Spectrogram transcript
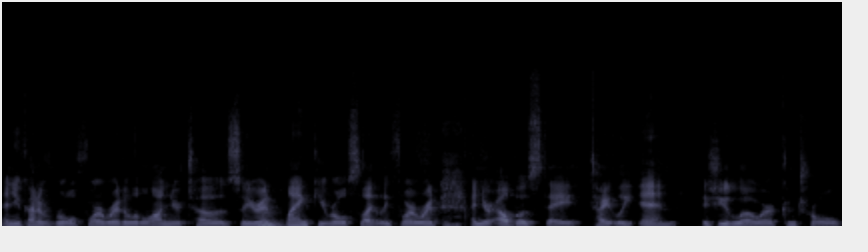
and you kind of roll forward a little on your toes. So you're in Mm. plank, you roll slightly forward, and your elbows stay tightly in as you lower, controlled.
